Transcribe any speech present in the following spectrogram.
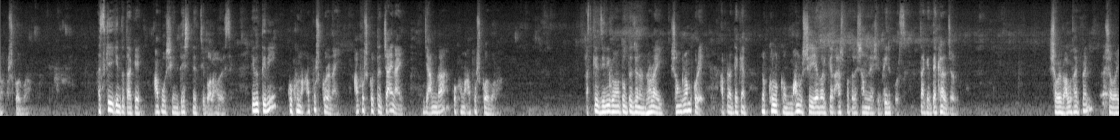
আপোষ করব না। আজকেই কিন্তু তাকে আপোষহীন দেশ নেত্রী বলা হয়েছে। কিন্তু তিনি কখনো আপোষ করে নাই, আপোষ করতে চায় নাই যে আমরা কখনো আপোষ করব না। আজকে যিনি গণতন্ত্রের জন্য লড়াই সংগ্রাম করে, আপনারা দেখেন লক্ষ লক্ষ মানুষ সেই এবারকের হাসপাতালের সামনে এসে ভিড় করছে, তাকে দেখার জন্য। সবাই ভালো থাকবেন। সবাই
